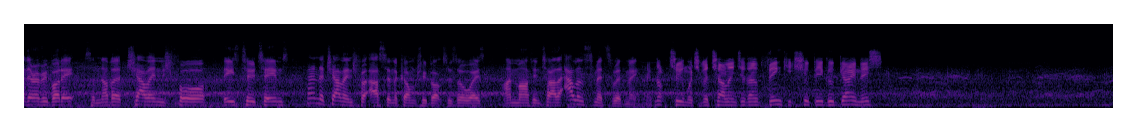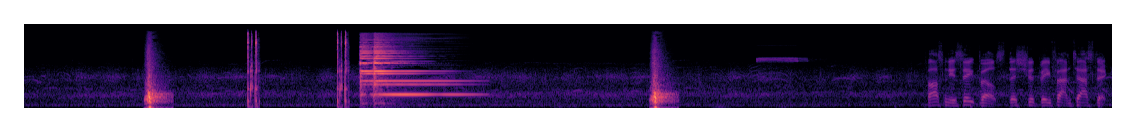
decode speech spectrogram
Hi there, everybody. It's another challenge for these two teams and a challenge for us in the commentary box, as always. I'm Martin Tyler. Alan Smith's with me. Not too much of a challenge, I don't think. It should be a good game, this. Fasten your seatbelts. This should be fantastic.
